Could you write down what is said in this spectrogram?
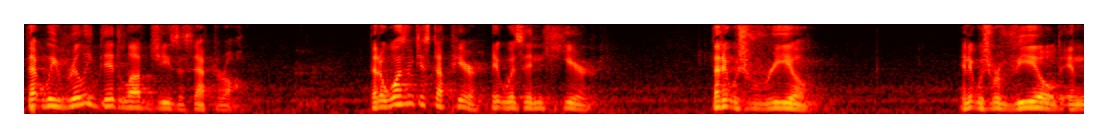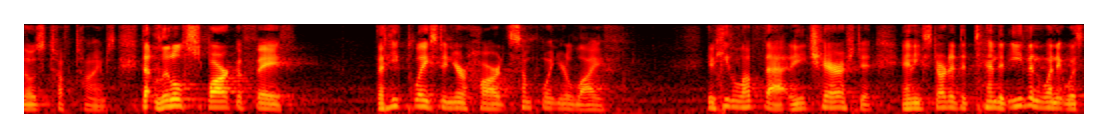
that we really did love Jesus after all. That it wasn't just up here, it was in here. That it was real. And it was revealed in those tough times. That little spark of faith that He placed in your heart at some point in your life you know, he loved that and he cherished it and he started to tend it even when it was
